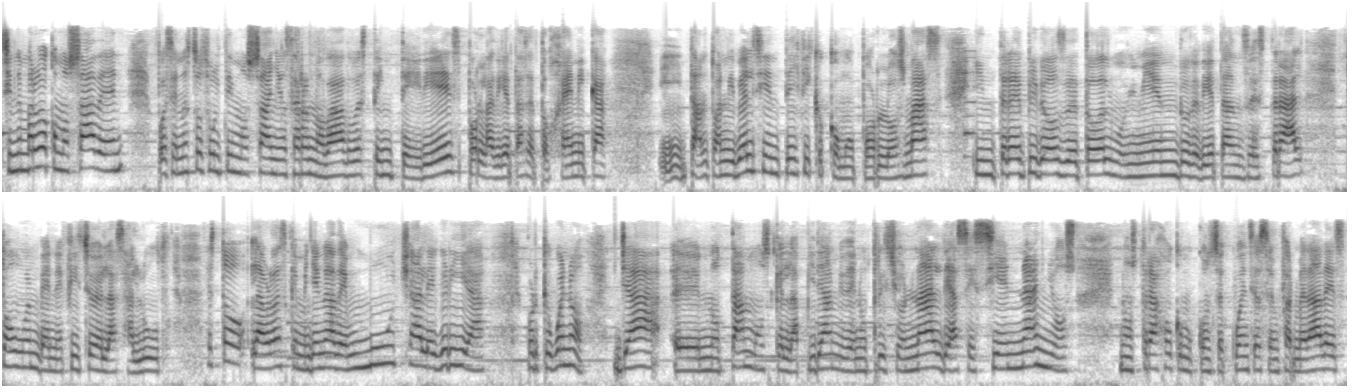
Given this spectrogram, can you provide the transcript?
sin embargo, como saben, pues en estos últimos años se ha renovado este interés por la dieta cetogénica y tanto a nivel científico como por los más intrépidos de todo el movimiento de dieta ancestral, todo en beneficio de la salud. Esto la verdad es que me llena de mucha alegría porque bueno, ya eh, notamos que la pirámide nutricional de hace 100 años nos trajo como consecuencias enfermedades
